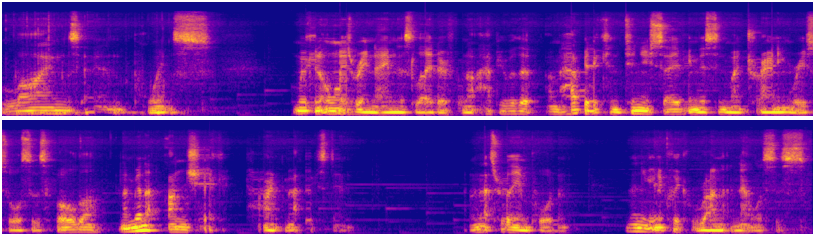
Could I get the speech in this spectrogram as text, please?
lines and points. We can always rename this later if we're not happy with it. I'm happy to continue saving this in my training resources folder. And I'm going to uncheck current map extent. And that's really important. And then you're going to click run analysis.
